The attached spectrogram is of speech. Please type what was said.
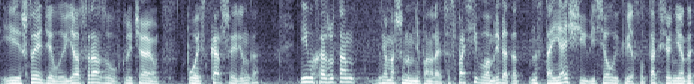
И что я делаю? Я сразу включаю поиск каршеринга и выхожу там, где машина мне понравится. Спасибо вам, ребята, настоящий веселый квест. Вот так сегодня я до-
